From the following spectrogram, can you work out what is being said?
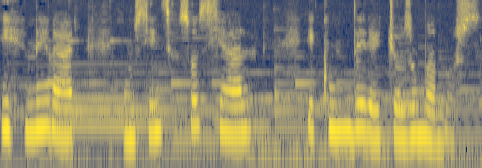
y generar conciencia social y con derechos humanos.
